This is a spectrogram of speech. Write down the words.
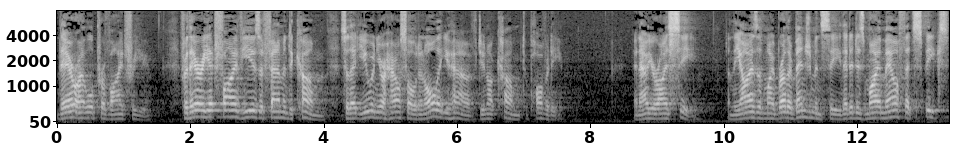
There I will provide for you. For there are yet five years of famine to come, so that you and your household and all that you have do not come to poverty. And now your eyes see, and the eyes of my brother Benjamin see, that it is my mouth that speaks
